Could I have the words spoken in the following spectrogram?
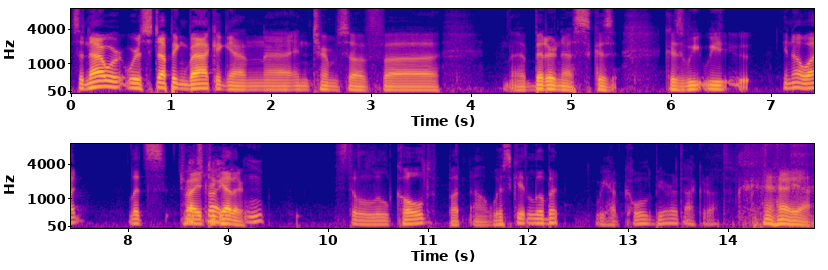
So now we're we're stepping back again uh, in terms of uh, uh, bitterness because we we you know what? Let's try Let's it together. Mm. Still a little cold, but I'll whisk it a little bit. We have cold beer at Akkurat. yeah.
